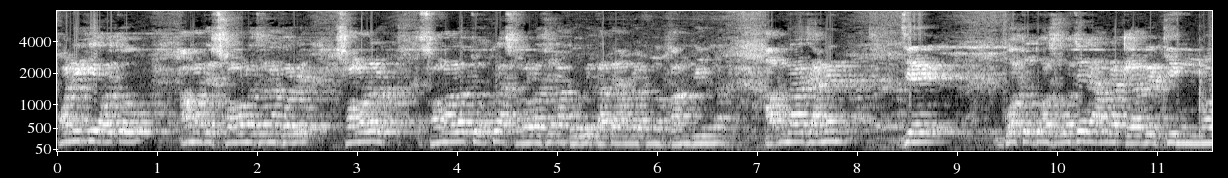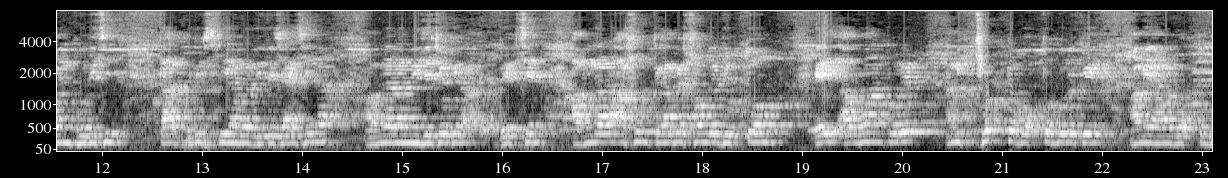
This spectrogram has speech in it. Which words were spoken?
অনেকে হয়তো আমাদের সমালোচনা করে, সমালো, সমালোচকরা সমালোচনা করবে, তাতে আমরা কোনো কান দিই না। আপনারা জানেন যে গত দশ বছরে আমরা ক্লাবের কি উন্নয়ন করেছি, তার ফিরিস্তি আমরা দিতে চাইছি না। আপনারা নিজে চোখে দেখছেন, আপনারা আসুন ক্লাবের সঙ্গে যুক্ত হন। এই আহ্বান করে আমি ছোট্ট বক্তব্য রেখে আমি আমার বক্তব্য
